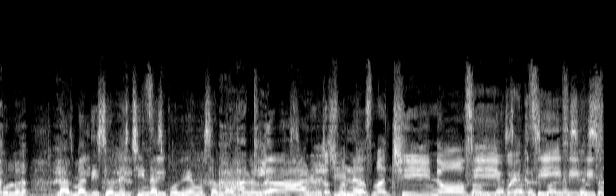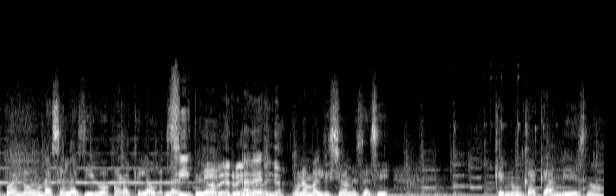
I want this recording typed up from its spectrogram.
tú lo- las maldiciones chinas Sí. podríamos hablar Ah, de las claro, los chinas. fantasmas chinos. No, y ya bueno, sabes sí, cuál sí, es sí. eso. Bueno, una se las digo para que la, la Sí. empleen. A ver, venga, A ver. venga. Una maldición es así, que nunca cambies, ¿no?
